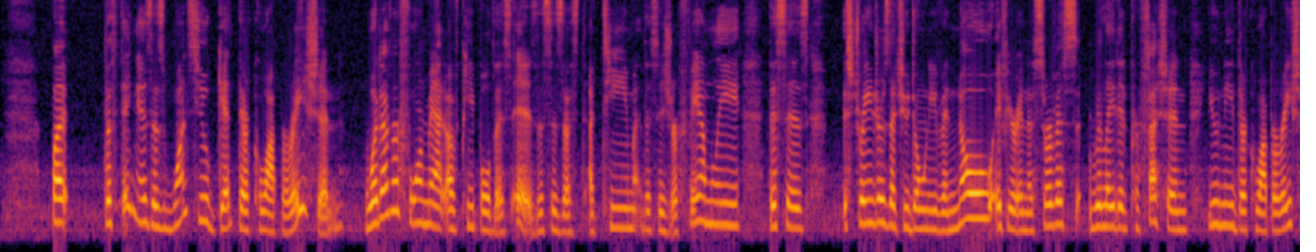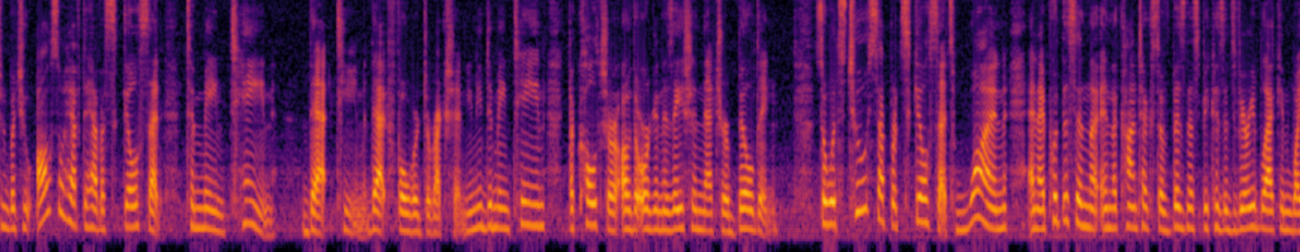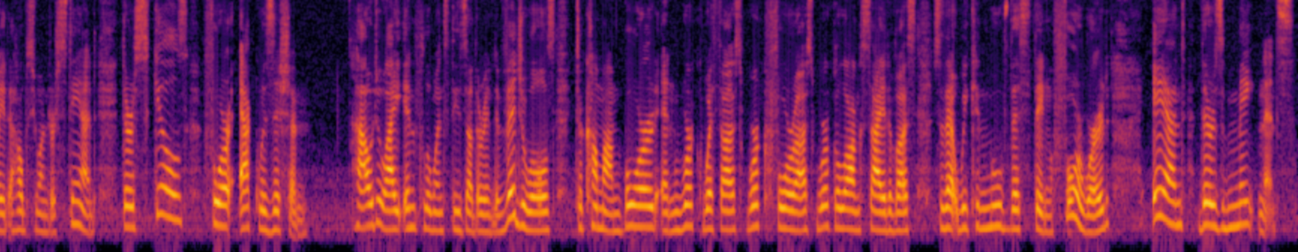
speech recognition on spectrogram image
But the thing is is once you get their cooperation, whatever format of people this is, this is a, a team, this is your family, this is strangers that you don't even know. If you're in a service related profession, you need their cooperation, but you also have to have a skill set to maintain that team, that forward direction. You need to maintain the culture of the organization that you're building. So it's two separate skill sets. One, and I put this in the in the context of business because it's very black and white. It helps you understand. There's skills for acquisition how do I influence these other individuals to come on board and work with us, work for us, work alongside of us so that we can move this thing forward? And there's maintenance.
